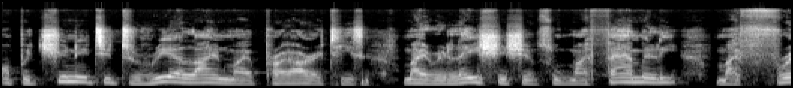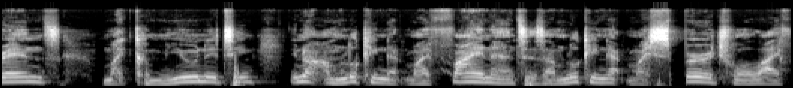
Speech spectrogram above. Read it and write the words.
opportunity to realign my priorities, my relationships with my family, my friends, my community. You know, I'm looking at my finances, I'm looking at my spiritual life,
